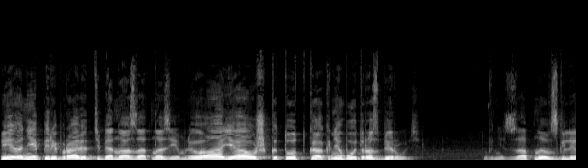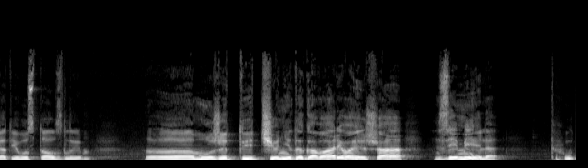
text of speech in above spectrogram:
и они переправят тебя назад на землю, а я уж тут как-нибудь разберусь. Внезапно взгляд его стал злым. «А, может, ты что не договариваешь, а, земеля?» Тьфу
